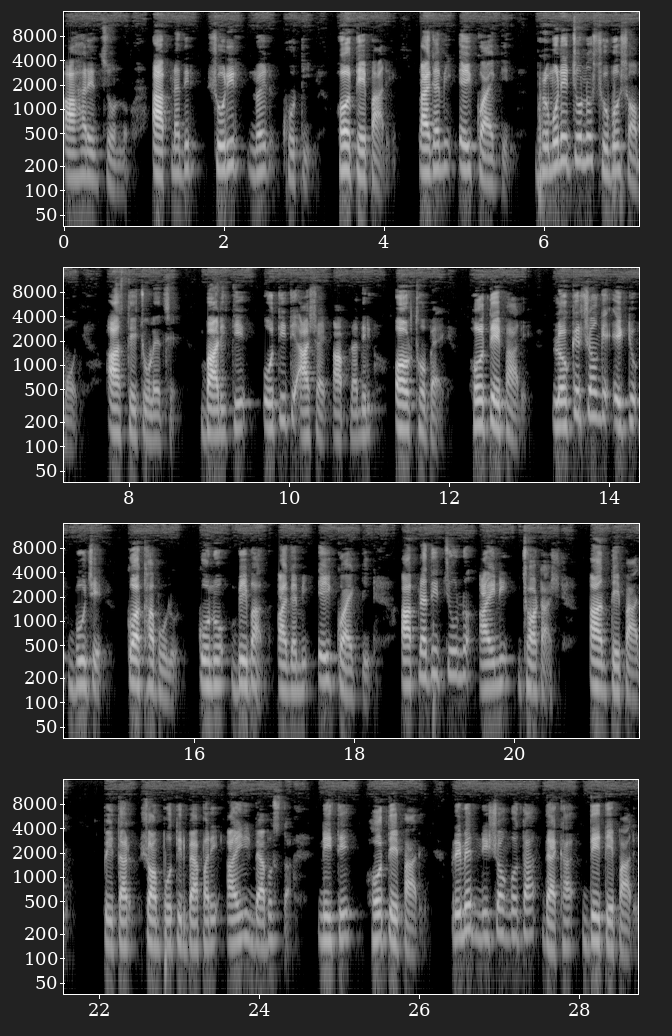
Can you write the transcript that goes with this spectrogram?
আহারের জন্য আপনাদের শরীরের ক্ষতি হতে পারে। আগামী এই কয়েকদিন ভ্রমণের জন্য শুভ সময় আসতে চলেছে। বাড়িতে অতিথি আসায় আপনাদের অর্থ ব্যয় হতে পারে। লোকের সঙ্গে একটু বুঝে কথা বলুন। কোনো বিবাদ আগামী এই কয়েকদিন আপনাদের জন্য আইনি ঝটাস আনতে পারে। পিতার সম্পত্তির ব্যাপারে আইনি ব্যবস্থা নিতে হতে পারে। প্রেমের নিঃসঙ্গতা দেখা দিতে পারে।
